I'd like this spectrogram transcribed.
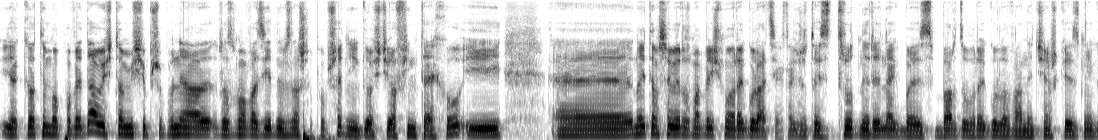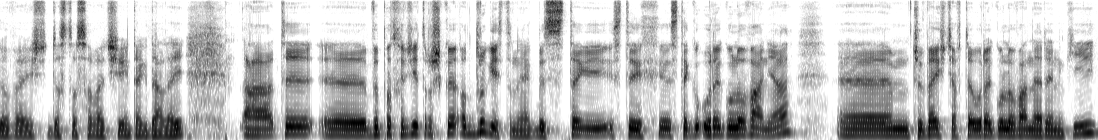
jak o tym opowiadałeś, to mi się przypomniała rozmowa z jednym z naszych poprzednich gości o fintechu i e, no i tam sobie rozmawialiśmy o regulacjach, także to jest trudny rynek, bo jest bardzo uregulowany, ciężko jest z niego wejść, dostosować się i tak dalej. A ty, e, wy podchodzicie troszkę od drugiej strony, jakby z, tej, z, tych, z tego uregulowania czy wejścia w te uregulowane rynki,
